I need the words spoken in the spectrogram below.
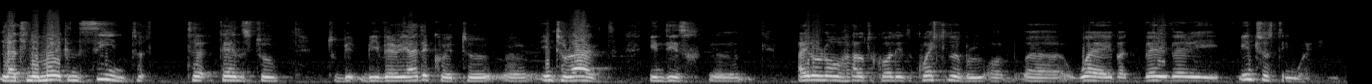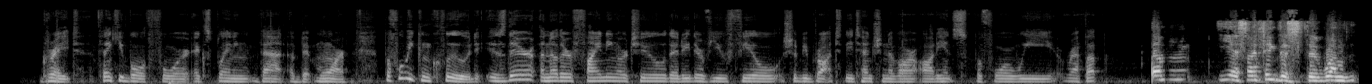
Latin American scene tends to to be, be, very adequate to uh, interact in this, uh, I don't know how to call it, questionable uh, way, but very, very interesting way. Great. Thank you both for explaining that a bit more. Before we conclude, is there another finding or two that either of you feel should be brought to the attention of our audience before we wrap up? Um, yes, I think there's the one.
